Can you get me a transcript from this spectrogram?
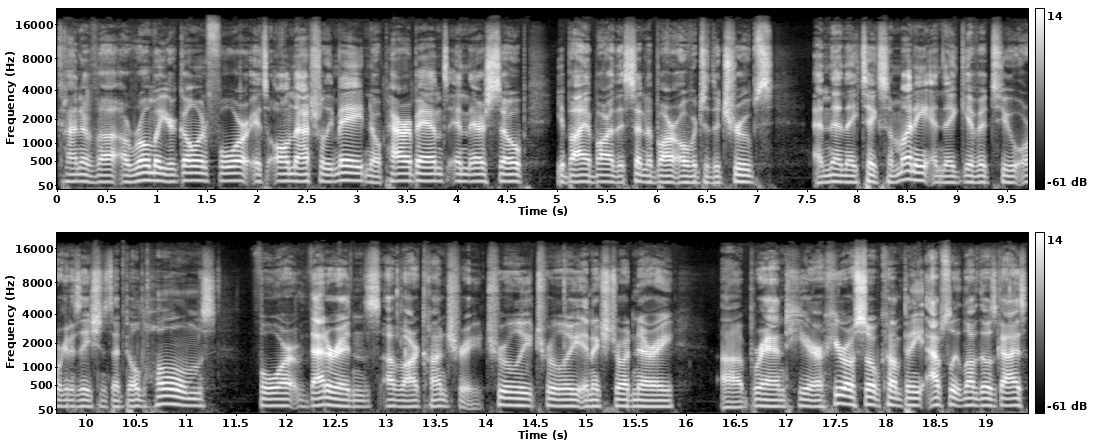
kind of uh, aroma you're going for. It's all naturally made, no parabens in their soap. You buy a bar, they send a bar over to the troops, and then they take some money and they give it to organizations that build homes for veterans of our country. Truly, truly an extraordinary uh, brand here. Hero Soap Company, absolutely love those guys.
